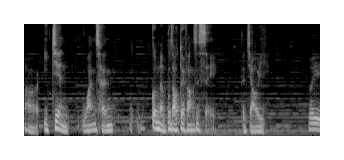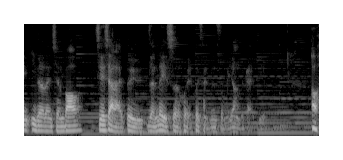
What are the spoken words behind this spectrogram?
呃一键完成，根本不知道对方是谁的交易。所以你的冷钱包接下来对于人类社会会产生什么样的改变？哦，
